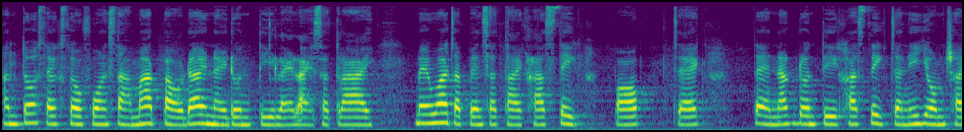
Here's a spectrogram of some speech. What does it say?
อัลโตแซกโซโฟนสามารถเป่าได้ในดนตรีหลาย ๆ สไตล์ ไม่ว่าจะเป็นสไตล์คลาสสิก ป๊อป แจ๊สแต่นักดนตรีคลาสสิกจะนิยมใช้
